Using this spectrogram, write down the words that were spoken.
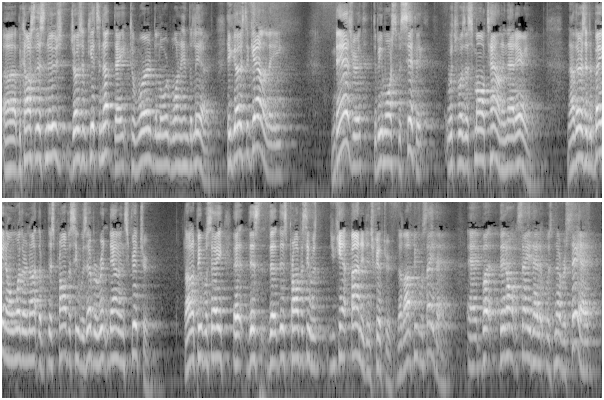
Uh, because of this news, Joseph gets an update to where the Lord wanted him to live. He goes to Galilee, Nazareth, to be more specific, which was a small town in that area. Now, there's a debate on whether or not the, this prophecy was ever written down in Scripture. A lot of people say that this, that this prophecy was, you can't find it in Scripture. A lot of people say that. And, but they don't say that it was never said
